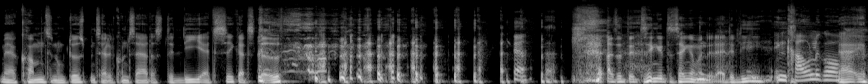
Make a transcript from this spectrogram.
med at komme til nogle dødsmetal-koncerter, så det lige er et sikkert sted. altså, det tænker, det tænker man, er det lige... En kravlegård. Ja, jeg,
